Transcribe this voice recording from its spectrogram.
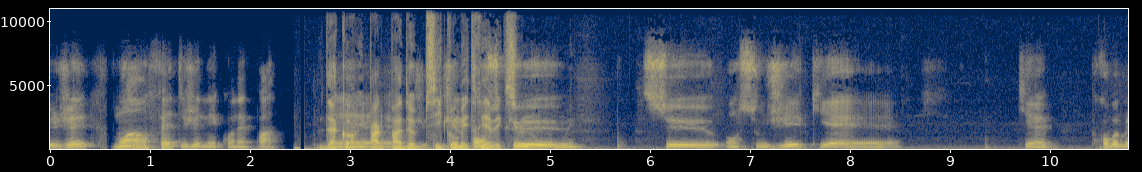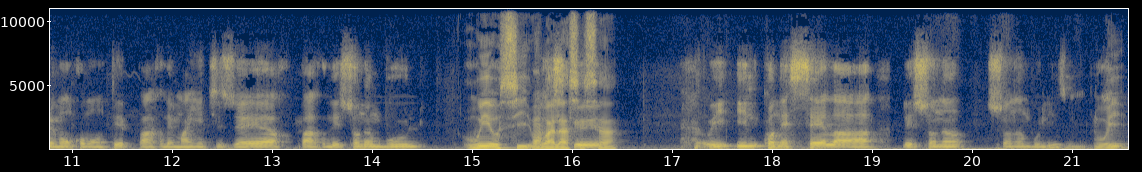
euh, moi, en fait, je ne connais pas. D'accord, il ne parle pas de psychométrie avec ce nom. C'est un sujet qui est, qui est probablement commenté par les magnétiseurs, par les sonambules. Oui, aussi, voilà, c'est ça. Oui, il connaissait la, le sonambulisme. Oui,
